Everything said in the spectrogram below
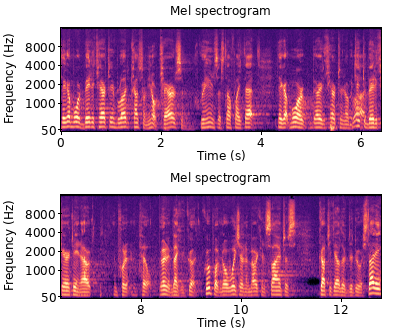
they got more beta carotene blood comes from you know carrots and greens and stuff like that. They got more beta carotene in the blood. Take the beta carotene out and put it in a pill. Really make it good. A group of Norwegian American scientists got together to do a study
